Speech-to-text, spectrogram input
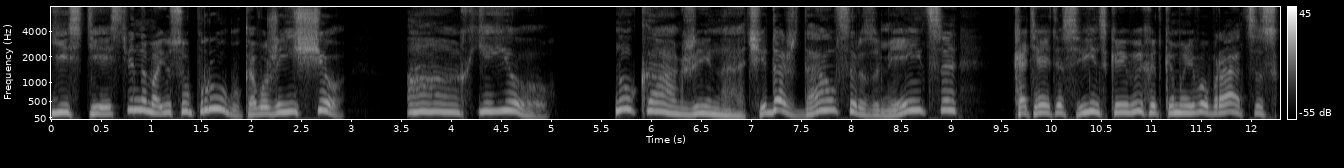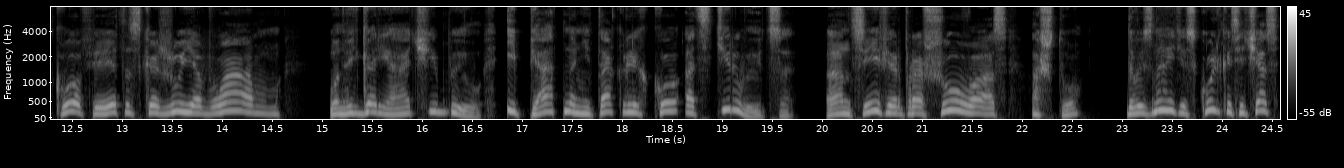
Естественно, мою супругу. Кого же еще?» «Ах, ее! Ну как же иначе? Дождался, разумеется. Хотя это свинская выходка моего братца с кофе, это скажу я вам. Он ведь горячий был, и пятна не так легко отстирываются». «Анцифер, прошу вас!» «А что? Да вы знаете, сколько сейчас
